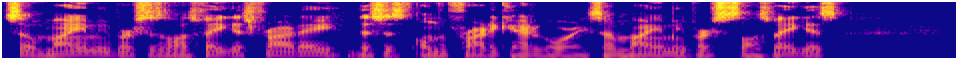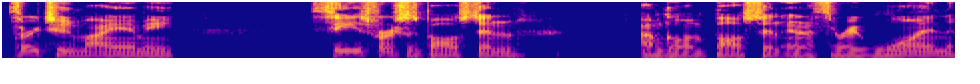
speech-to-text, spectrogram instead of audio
So Miami versus Las Vegas Friday. This is on the Friday category. So Miami versus Las Vegas. 3 2 Miami. Thieves versus Boston. I'm going Boston in a 3 1.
